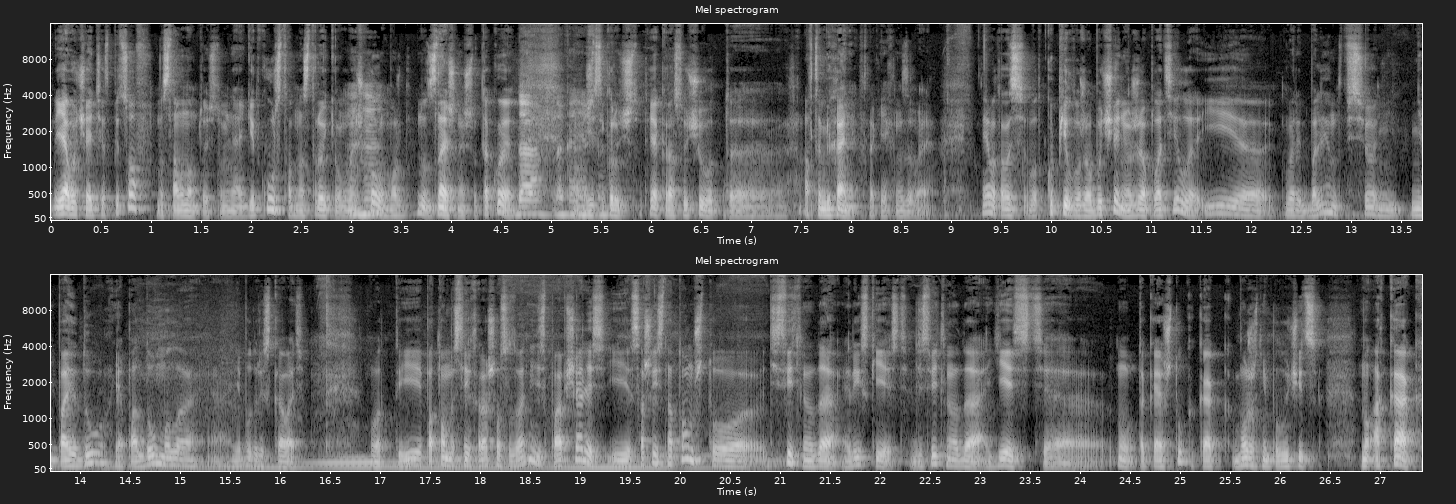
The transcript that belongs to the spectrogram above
я обучаю тех спецов в основном, то есть у меня GetCourse, там настройки онлайн-школы, угу. может, ну, знаешь, что такое. Да, да, э, конечно. Если крутишь, то я как раз учу вот э, автомехаников, так я их называю. Я вот она вот купил уже обучение, уже оплатила и э, говорит, блин, все, не, не пойду, я подумала, э, не буду рисковать. Вот, и потом мы с ней хорошо созвонились, пообщались и сошлись на том, что действительно, да, риск есть. Действительно, да, есть э, ну, такая штука, как может не получиться. Ну, а как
